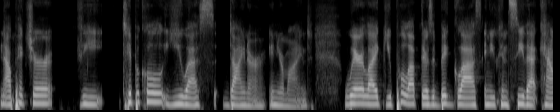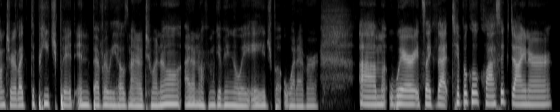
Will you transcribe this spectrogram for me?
now picture the typical US diner in your mind where like you pull up there's a big glass and you can see that counter like the peach pit in Beverly Hills 90210 I don't know if I'm giving away age but whatever. Um where it's like that typical classic diner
